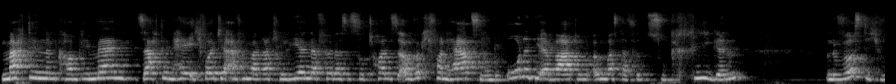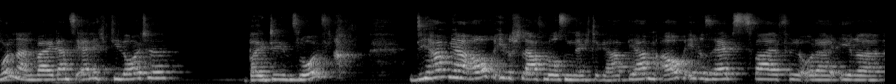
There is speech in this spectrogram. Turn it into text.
mach denen ein Kompliment, sag denen, hey, ich wollte dir einfach mal gratulieren dafür, dass es so toll ist, aber wirklich von Herzen und ohne die Erwartung, irgendwas dafür zu kriegen. Und du wirst dich wundern, weil ganz ehrlich, die Leute, bei denen es läuft, die haben ja auch ihre schlaflosen Nächte gehabt, die haben auch ihre Selbstzweifel oder ihre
